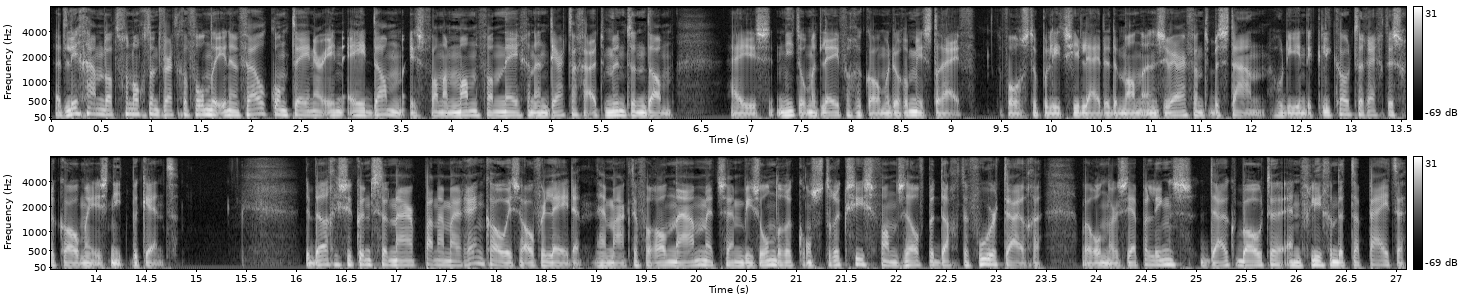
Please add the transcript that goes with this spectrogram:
Het lichaam dat vanochtend werd gevonden in een vuilcontainer in Edam... is van een man van 39 uit Muntendam. Hij is niet om het leven gekomen door een misdrijf. Volgens de politie leidde de man een zwervend bestaan. Hoe die in de kliko terecht is gekomen is niet bekend. De Belgische kunstenaar Panamarenko is overleden. Hij maakte vooral naam met zijn bijzondere constructies van zelfbedachte voertuigen... waaronder zeppelings, duikboten en vliegende tapijten.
